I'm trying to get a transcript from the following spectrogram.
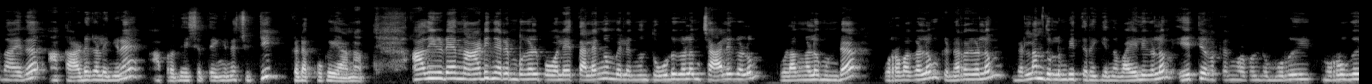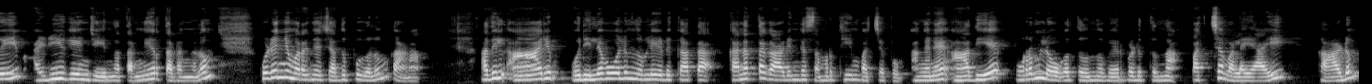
അതായത് ആ കാടുകൾ ഇങ്ങനെ ആ പ്രദേശത്തെ ഇങ്ങനെ ചുറ്റി കിടക്കുകയാണ്. ആദിയുടെ നാടിഞ്ഞരമ്പുകൾ പോലെ തലങ്ങും വിലങ്ങും തോടുകളും ചാലുകളും കുളങ്ങളുമുണ്ട്. ഉറവകളും കിണറുകളും വെള്ളം തുളുമ്പി തെറിക്കുന്ന വയലുകളും ഏറ്റിറക്കങ്ങൾ കൊണ്ട് മുറി മുറുകയും അഴിയുകയും ചെയ്യുന്ന തണ്ണീർത്തടങ്ങളും കുഴഞ്ഞു മറിഞ്ഞ ചതുപ്പുകളും കാണാം. അതിൽ ആരും ഒരില പോലും നുള്ളിയെടുക്കാത്ത കനത്ത കാടിന്റെ സമൃദ്ധിയും പച്ചപ്പും. അങ്ങനെ ആദിയെ പുറം ലോകത്തു നിന്ന് വേർപെടുത്തുന്ന പച്ചവളയായി കാടും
